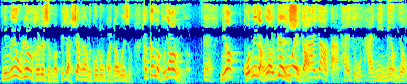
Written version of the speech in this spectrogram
你没有任何的什么比较像样的沟通管道，为什么？他根本不要你了。对，你要国民党要认识到，他要打台独牌，你没有用。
